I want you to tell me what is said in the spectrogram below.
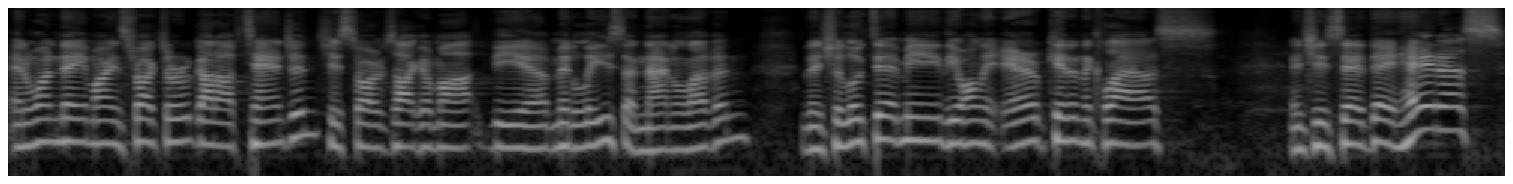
And one day, my instructor got off tangent. She started talking about the uh, Middle East and 9 11. And then she looked at me, the only Arab kid in the class, and she said, They hate us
